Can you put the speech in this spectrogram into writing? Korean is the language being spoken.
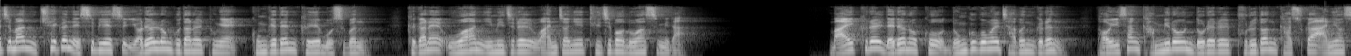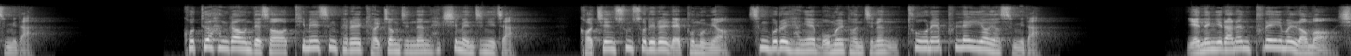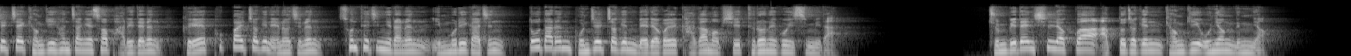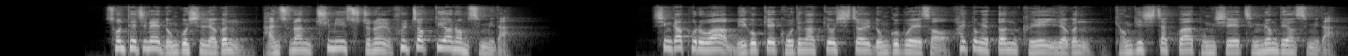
하지만 최근 SBS 열혈농 구단을 통해 공개된 그의 모습은 그간의 우아한 이미지를 완전히 뒤집어 놓았습니다. 마이크를 내려놓고 농구공을 잡은 그는 더 이상 감미로운 노래를 부르던 가수가 아니었습니다. 코트 한가운데서 팀의 승패를 결정짓는 핵심 엔진이자 거친 숨소리를 내뿜으며 승부를 향해 몸을 던지는 투혼의 플레이어였습니다. 예능이라는 프레임을 넘어 실제 경기 현장에서 발휘되는 그의 폭발적인 에너지는 손태진이라는 인물이 가진 또 다른 본질적인 매력을 가감없이 드러내고 있습니다. 준비된 실력과 압도적인 경기 운영 능력. 손태진의 농구 실력은 단순한 취미 수준을 훌쩍 뛰어넘습니다. 싱가포르와 미국계 고등학교 시절 농구부에서 활동했던 그의 이력은 경기 시작과 동시에 증명되었습니다.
